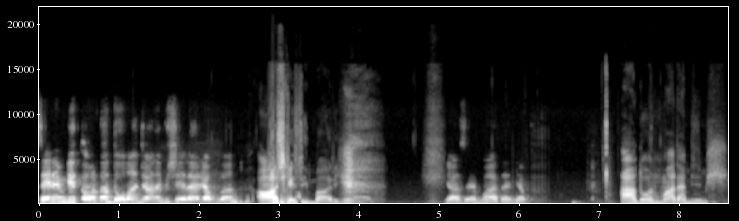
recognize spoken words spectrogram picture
Selim git orada dolanacağına bir şeyler yap lan. Ağaç keseyim bari. Ya sen maden yap. Aa doğru maden bizmiş.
